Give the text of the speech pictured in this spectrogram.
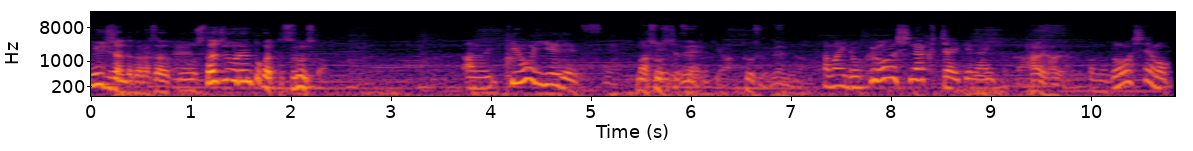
ミュージシャンだからさ、こうスタジオ練とかってするんですか？あの、基本家でです。ね。まあそうですよね練習する時は。そうですよね。たまに録音しなくちゃいけないとか、はいはい。このどうしても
